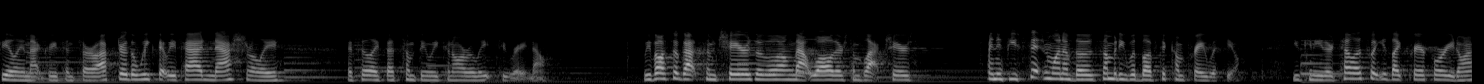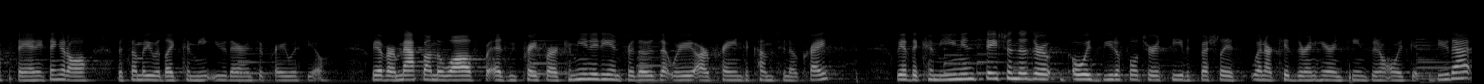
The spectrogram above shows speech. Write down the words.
feeling that grief and sorrow. After the week that we've had nationally, I feel like that's something we can all relate to right now. We've also got some chairs along that wall. There's some black chairs. And if you sit in one of those, somebody would love to come pray with you. You can either tell us what you'd like prayer for, you don't have to say anything at all, but somebody would like to meet you there and to pray with you. We have our map on the wall as we pray for our community and for those that we are praying to come to know Christ. We have the communion station. Those are always beautiful to receive, especially when our kids are in here and teens. We don't always get to do that.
